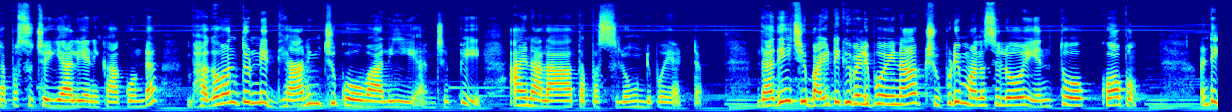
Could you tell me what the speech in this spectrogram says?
తపస్సు చెయ్యాలి అని కాకుండా భగవంతుణ్ణి ధ్యానించుకోవాలి అని చెప్పి ఆయన అలా తపస్సులో ఉండిపోయాట దదీచి బయటికి వెళ్ళిపోయిన క్షుపుడి మనసులో ఎంతో కోపం. అంటే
